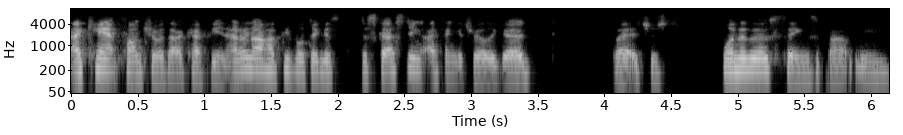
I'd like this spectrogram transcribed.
I can't function without caffeine. I don't know how people think it's disgusting. I think it's really good, but it's just one of those things about me.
